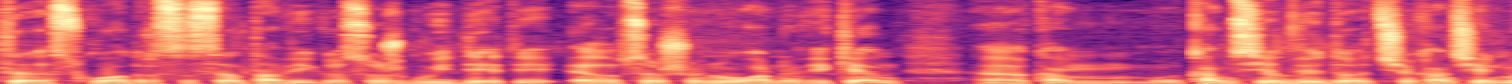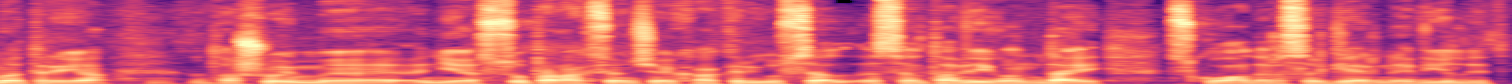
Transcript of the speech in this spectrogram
të skuadrës së Celta Vigos, është Guidetti, edhe pse është shënuar në vikend, kam, kam sjell video që kanë qenë më të reja, do ta shohim një super aksion që e ka kryu Celta Vigo ndaj skuadrës së Gernevillit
